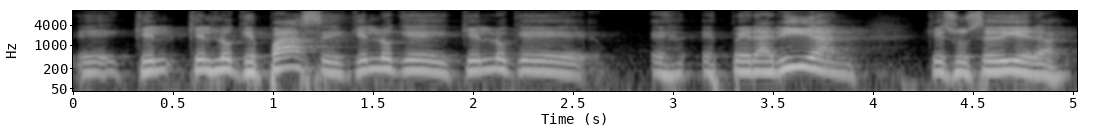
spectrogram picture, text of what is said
Eh, ¿qué, es lo que pase? ¿Qué es lo que, es lo que esperarían que sucediera?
